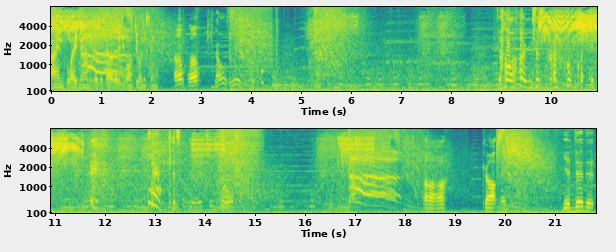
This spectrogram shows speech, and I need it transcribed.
find lightning because without it you won't do anything. Oh, well. That was really good. Oh, you just run away. Gets really too close. Ah! Aw, got me. You did it.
